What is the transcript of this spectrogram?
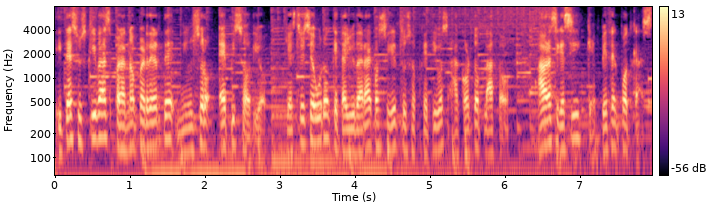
y te suscribas para no perderte ni un solo episodio, que estoy seguro que te ayudará a conseguir tus objetivos a corto plazo. Ahora sí que sí, que empiece el podcast.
